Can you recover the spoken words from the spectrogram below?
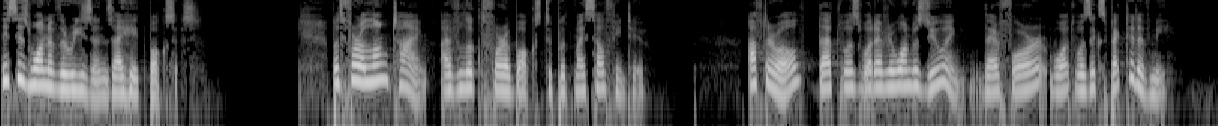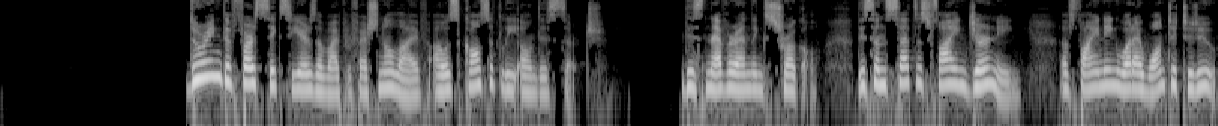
This is one of the reasons I hate boxes. But for a long time, I've looked for a box to put myself into. After all, that was what everyone was doing, therefore, what was expected of me. During the first six years of my professional life, I was constantly on this search this never ending struggle, this unsatisfying journey of finding what I wanted to do.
